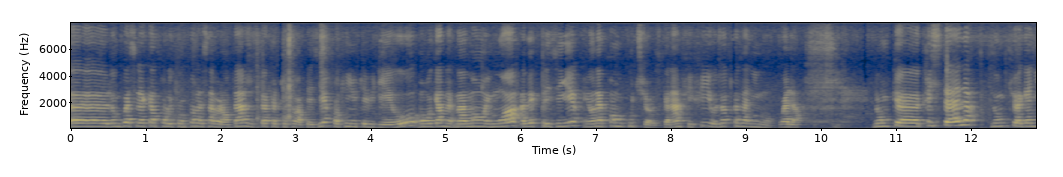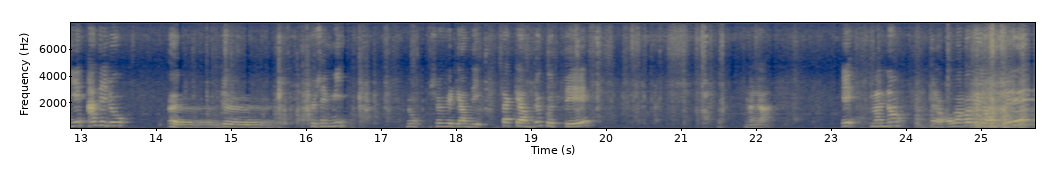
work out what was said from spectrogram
Donc voici la carte pour le concours de Saint-Valentin. J'espère qu'elle te fera plaisir. Continue tes vidéos. On regarde maman et moi avec plaisir et on apprend beaucoup de choses. Câlin, fifi aux autres animaux. Voilà. Donc Christelle, donc tu as gagné un des lots de, que j'ai mis. Donc je vais garder ta carte de côté. Voilà. Et maintenant, alors on va remélanger.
